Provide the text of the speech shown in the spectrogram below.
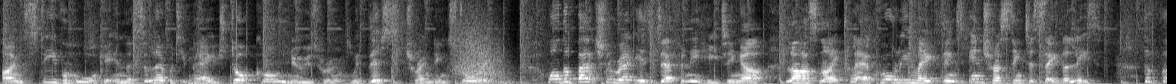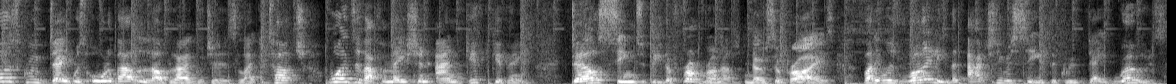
I'm Stephen Walker in the CelebrityPage.com newsroom with this trending story. Well, The Bachelorette is definitely heating up. Last night, Clare Crawley made things interesting to say the least. The first group date was all about love languages like touch, words of affirmation, and gift giving. Dale seemed to be the frontrunner, no surprise, but it was Riley that actually received the group date rose.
